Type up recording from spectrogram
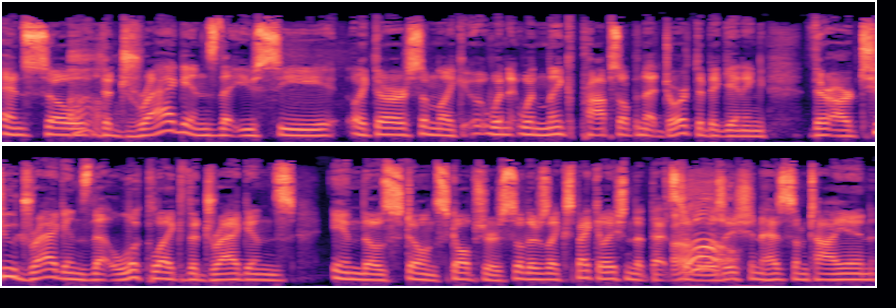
and so Oh. the dragons that you see, like there are some like when when Link props open that door at the beginning, there are two dragons that look like the dragons in those stone sculptures. So there's like speculation that that civilization has some tie-in.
